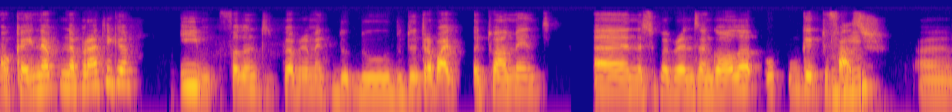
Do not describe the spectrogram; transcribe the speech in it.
Ok, na, na prática, e falando propriamente do, do, do teu trabalho atualmente uh, na Super Brands Angola, o, o que é que tu uhum. Ah,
